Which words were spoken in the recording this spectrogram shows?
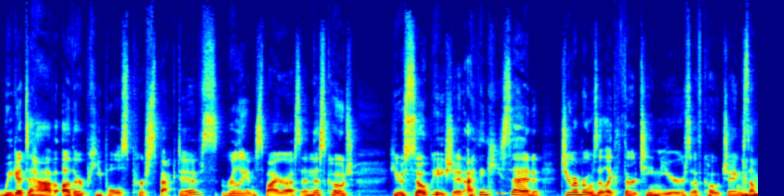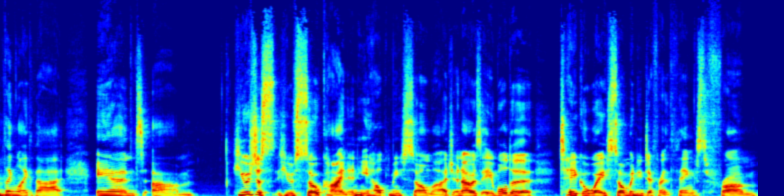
we get to have other people's perspectives really inspire us. And this coach, he was so patient. I think he said, do you remember, was it like 13 years of coaching, something like that? And um, he was just, he was so kind and he helped me so much. And I was able to take away so many different things from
